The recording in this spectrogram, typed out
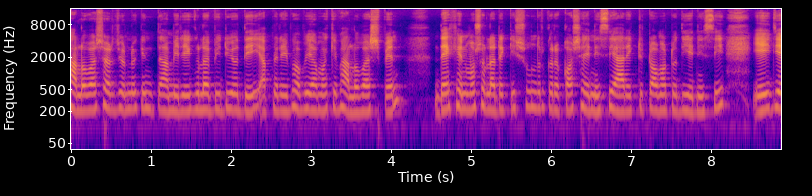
ভালোবাসার জন্য কিন্তু আমি রেগুলার ভিডিও দিই, আপনারা এইভাবেই আমাকে ভালোবাসবেন। দেখেন মশলাটা কি সুন্দর করে কষাই নিছি, আর একটু টমেটো দিয়ে নিছি। এই যে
